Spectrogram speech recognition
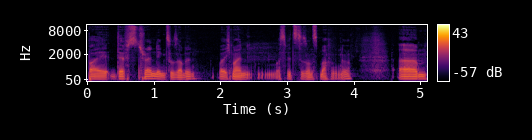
bei Death Stranding zu sammeln. Weil ich meine, was willst du sonst machen? Ne? Ähm,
